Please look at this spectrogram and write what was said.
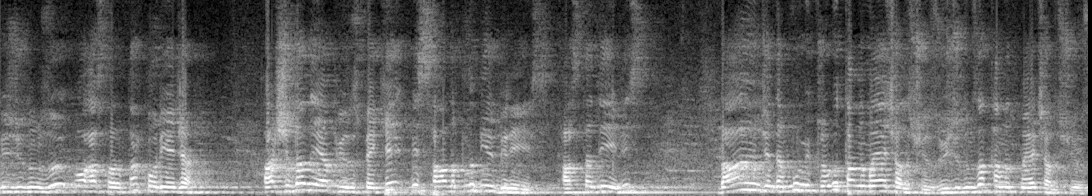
vücudumuzu o hastalıktan koruyacak. Aşıda ne yapıyoruz peki? Biz sağlıklı bir bireyiz. Hasta değiliz. Daha önceden bu mikrobu tanımaya çalışıyoruz. Vücudumuza tanıtmaya çalışıyoruz.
